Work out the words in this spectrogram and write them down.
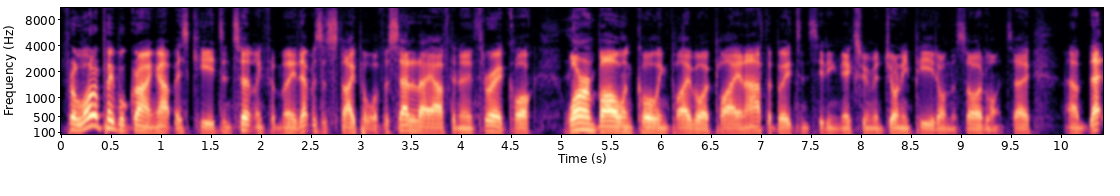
for a lot of people growing up as kids, and certainly for me, that was a staple of a Saturday afternoon, three o'clock. Warren Boland calling play-by-play, and Arthur Beetson sitting next to him, and Johnny Peard on the sideline. So um, that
